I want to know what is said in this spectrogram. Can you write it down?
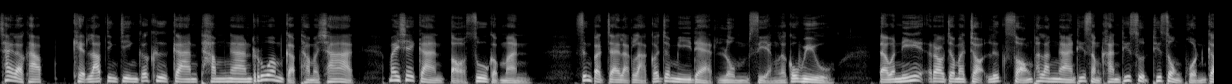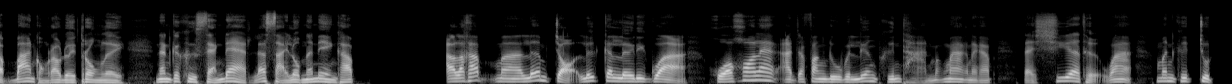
ใช่แล้วครับ เคล็ดลับจริง ๆ ก็คือการทำงานร่วมกับธรรมชาติ ไม่ใช่การต่อสู้กับมัน ซึ่งปัจจัยหลักๆ ก็จะมีแดดลมเสียงแล้วก็วิว แต่วันนี้เราจะมาเจาะลึก 2 พลังงานที่สำคัญที่สุดที่ส่งผลกับบ้านของเราโดยตรงเลย นั่นก็คือแสงแดดและสายลมนั่นเองครับ เอาละครับ มาเริ่มเจาะลึกกันเลยดีกว่า หัวข้อแรกอาจจะฟังดูเป็นเรื่องพื้นฐานมากๆนะครับ แต่เชื่อเถอะว่ามันคือจุด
